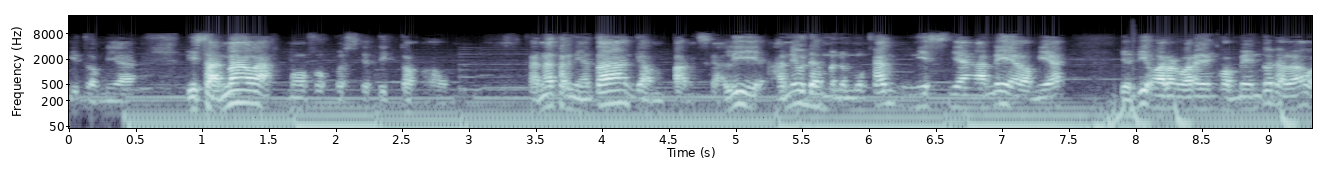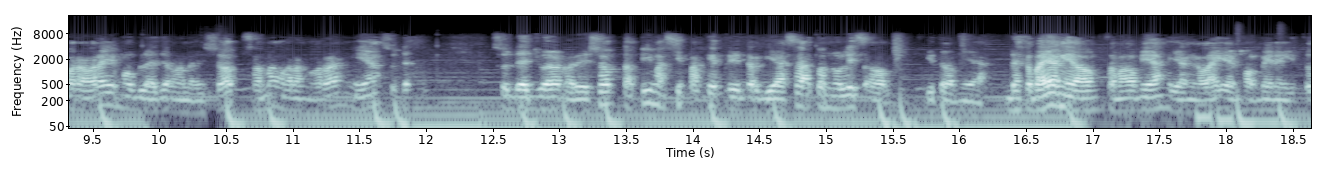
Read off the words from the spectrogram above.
gitu Om ya. Di sana lah mau fokus ke TikTok Om. Karena ternyata gampang sekali. Ane udah menemukan niche-nya Ane ya Om ya. Jadi orang-orang yang komen itu adalah orang-orang yang mau belajar online shop sama orang-orang yang sudah sudah jualan online shop tapi masih pakai printer biasa atau nulis om gitu om ya udah kebayang ya om sama om ya yang lain yang komen yang itu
